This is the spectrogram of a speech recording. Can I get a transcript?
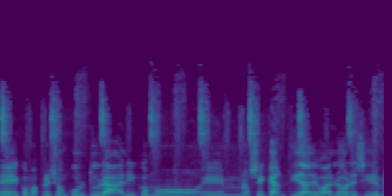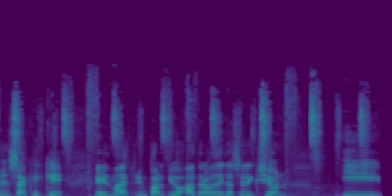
¿eh? como expresión cultural y como, eh, no sé, cantidad de valores y de mensajes que el maestro impartió a través de la selección. Y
